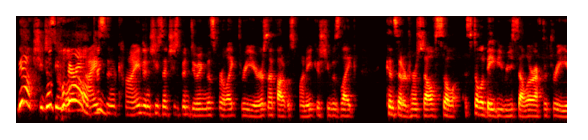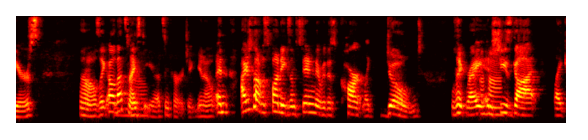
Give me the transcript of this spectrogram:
yeah, she just seemed Cool. very nice and kind, and she said she's been doing this for like three years. And I thought it was funny because she was like considered herself still still a baby reseller after three years. And I was like, oh, that's nice to hear. That's encouraging, you know. And I just thought it was funny because I'm standing there with this cart like domed, like right, and Uh-huh. she's got like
